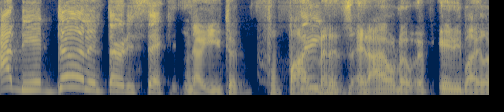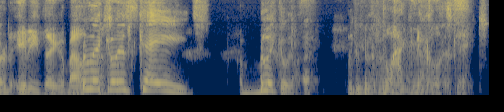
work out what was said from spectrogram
I did Done in 30 seconds. No, you took five See? minutes, and I don't know if anybody learned anything about Nicolas Cage. Blickless. Black Nicolas Cage.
